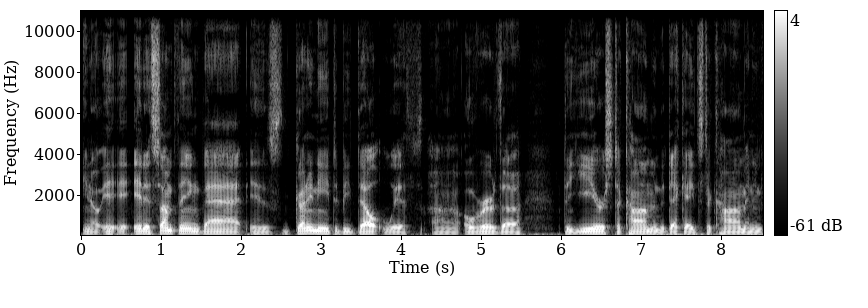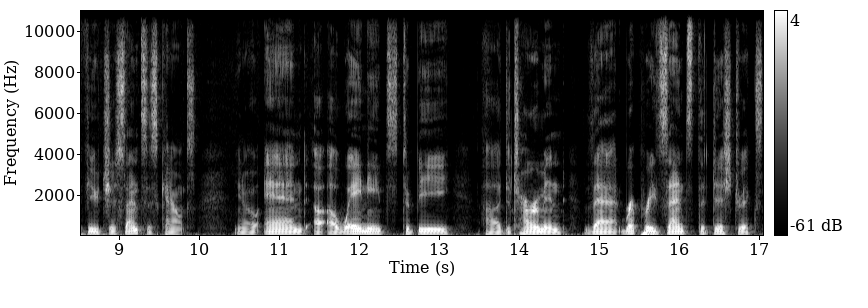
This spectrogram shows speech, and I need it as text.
you know it, it is something that is going to need to be dealt with uh, over the the years to come and the decades to come, and in future census counts. You know, and a, a way needs to be uh, determined that represents the districts.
